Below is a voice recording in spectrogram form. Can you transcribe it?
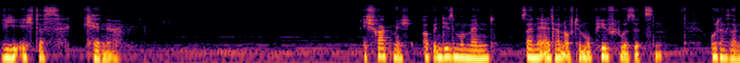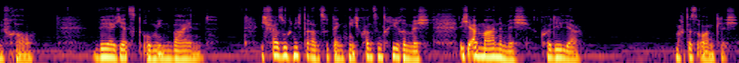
wie ich das kenne. Ich frage mich, ob in diesem Moment seine Eltern auf dem OP-Flur sitzen oder seine Frau, wer jetzt um ihn weint. Ich versuche nicht daran zu denken, ich konzentriere mich, ich ermahne mich, Cordelia, mach das ordentlich.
